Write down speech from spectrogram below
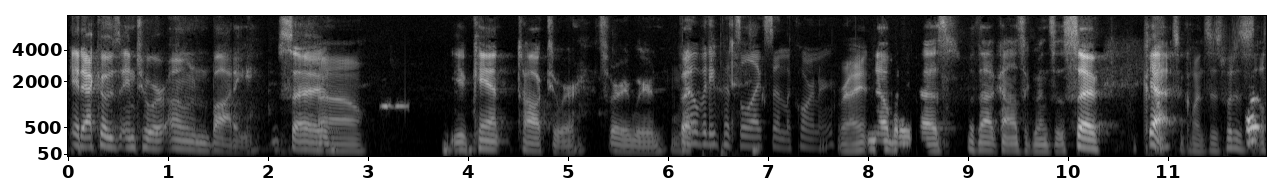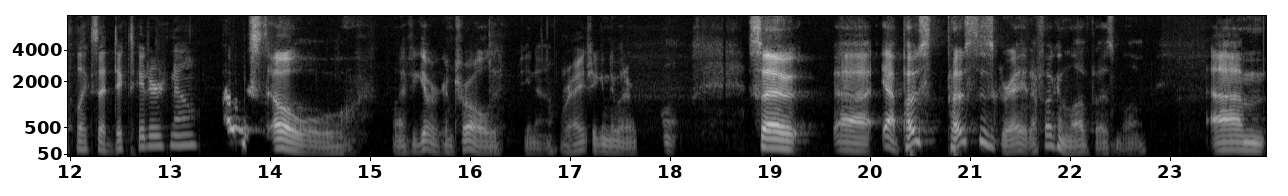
it echoes into her own body, so Oh, you can't talk to her. It's very weird, but Nobody puts Alexa in the corner. right. nobody does without consequences. So yeah, Consequences. What is Well- Alexa dictator now? post. Oh, well, if you give her control, you know, Right. She can do whatever. She wants. So, uh, yeah, post post is great. I fucking love Post Malone. Um,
